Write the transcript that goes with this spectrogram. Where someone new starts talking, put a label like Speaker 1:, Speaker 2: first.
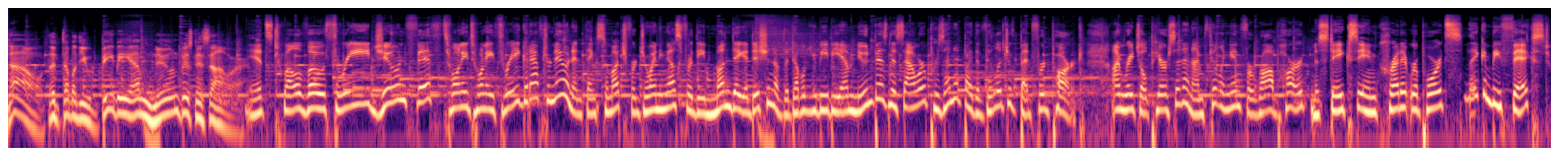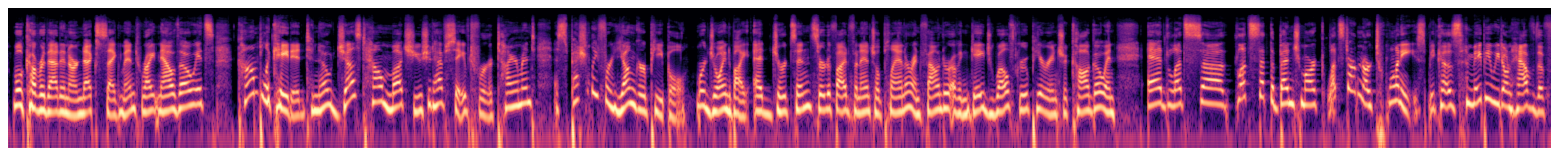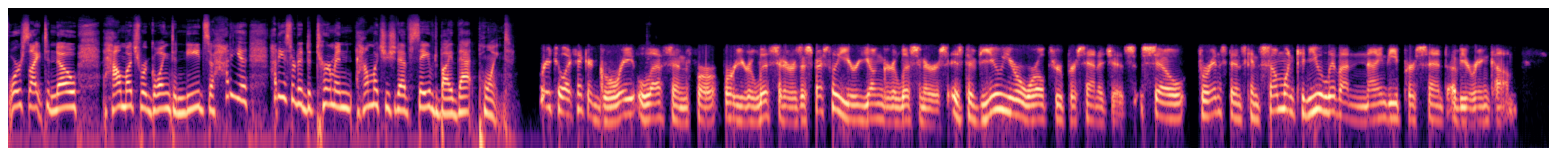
Speaker 1: Now, the WBBM Noon Business Hour.
Speaker 2: It's 1203, June 5th, 2023. Good afternoon, and thanks so much for joining us for the Monday edition of the WBBM Noon Business Hour presented by the Village of Bedford Park. I'm Rachel Pearson, and I'm filling in for Rob Hart. Mistakes in credit reports, they can be fixed. We'll cover that in our next segment. Right now, though, it's complicated to know just how much you should have saved for retirement, especially for younger people. We're joined by Ed Gjertsen, certified financial planner and founder of Engage Wealth Group here in Chicago. And Ed, let's uh, let's set the benchmark. Let's start in our 20s because maybe we don't have the foresight to know how much we're going to need. So how do you how do you sort of determine how much you should have saved by that point?
Speaker 3: Rachel, I think a great lesson for, for your listeners, especially your younger listeners, is to view your world through percentages. So, for instance, can someone, can you live on 90% of your income?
